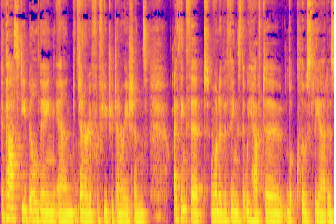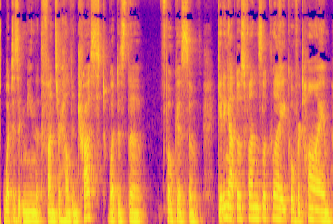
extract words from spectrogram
capacity building and generative for future generations. I think that one of the things that we have to look closely at is what does it mean that the funds are held in trust? What does the focus of getting at those funds look like over time?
